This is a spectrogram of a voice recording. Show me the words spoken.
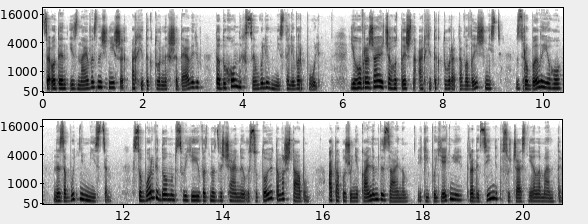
Це один із найвизначніших архітектурних шедеврів та духовних символів міста Ліверпуль. Його вражаюча готична архітектура та величність зробили його незабутнім місцем. Собор відомим своєю надзвичайною висотою та масштабом, а також унікальним дизайном, який поєднує традиційні та сучасні елементи.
